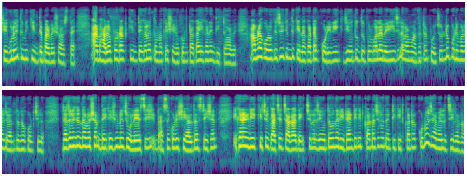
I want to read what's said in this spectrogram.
সেগুলোই তুমি কিনতে পারবে সস্তায়। আর ভালো প্রোডাক্ট কিনতে গেলে তোমাকে সেরকম টাকাই এখানে দিতে হবে। আমরা কোনো কিছুই কিন্তু কেনাকাটা করিনি। যেহেতু দুপুরবেলা বেরিয়েছিলাম আমার মাথাটা প্রচণ্ড পরিমাণে যন্ত্রণা করছিল, যার জন্য কিন্তু আমরা সব দেখে শুনে চলে এসেছি বাসে করে শিয়ালদা স্টেশন এখানে রিক কিছু গাছের চারা দেখছিল। যেহেতু আমাদের রিটার্ন টিকিট কাটা ছিল, তাই টিকিট কাটার কোনো ঝামেলা ছিল না।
